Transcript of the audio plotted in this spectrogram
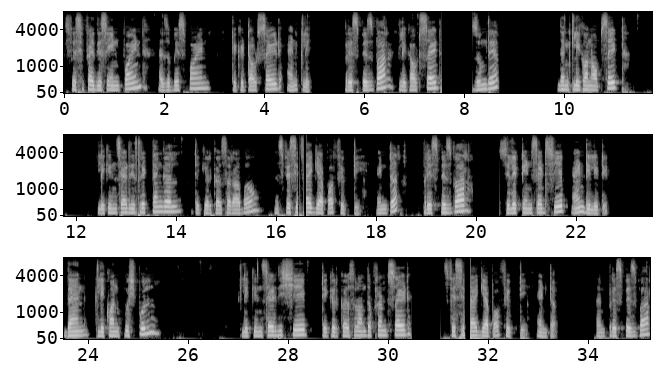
specify this endpoint as a base point take it outside and click. Press spacebar click outside zoom there then click on offset click inside this rectangle take your cursor above and specify gap of 50 enter press spacebar select inside shape and delete it. Then click on push pull click inside the shape take your cursor on the front side specify gap of 50 enter and press spacebar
